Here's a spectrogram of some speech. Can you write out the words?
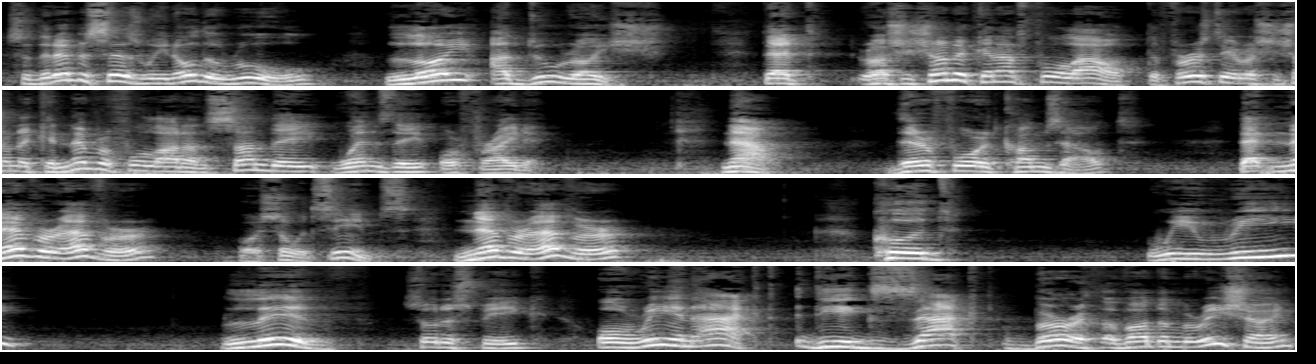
So the Rebbe says we know the rule loy adu roish that Rosh Hashanah cannot fall out. The first day Rosh Hashanah can never fall out on Sunday, Wednesday, or Friday. Now, therefore, it comes out that never ever, or so it seems, never ever could we relive, so to speak, or reenact the exact birth of Adam Rishon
